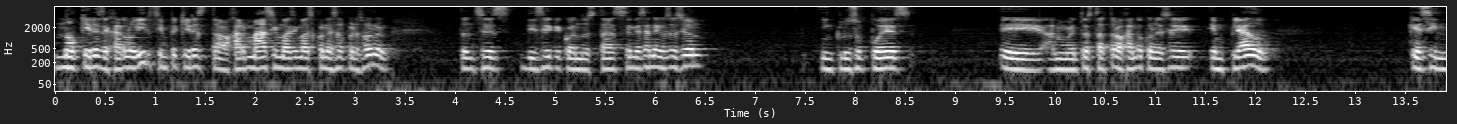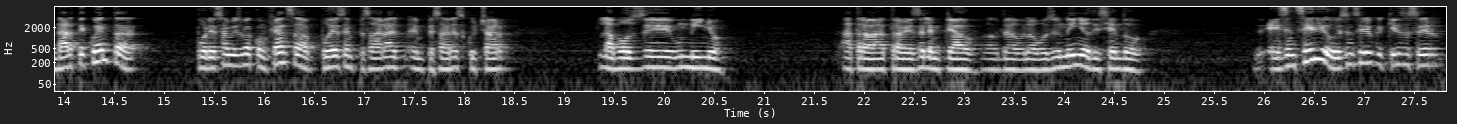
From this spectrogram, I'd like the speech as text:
no quieres dejarlo ir, siempre quieres trabajar más y más y más con esa persona. Entonces dice que cuando estás en esa negociación, incluso puedes, eh, al momento de estar trabajando con ese empleado, que sin darte cuenta por esa misma confianza puedes empezar a, empezar a escuchar la voz de un niño a, tra a través del empleado, la, la, voz de un niño diciendo, ¿es en serio? ¿Es en serio que quieres hacer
